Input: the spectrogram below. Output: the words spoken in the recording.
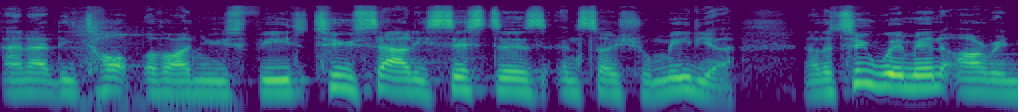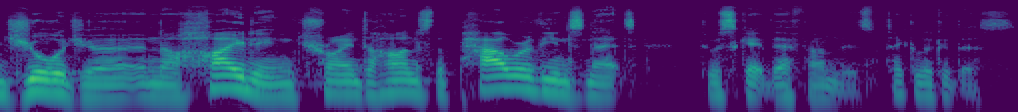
And at the top of our news feed, two Saudi sisters and social media. Now, the two women are in Georgia and are hiding, trying to harness the power of the internet to escape their families. Take a look at this.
